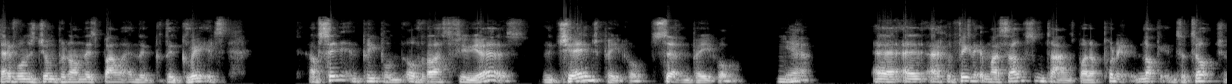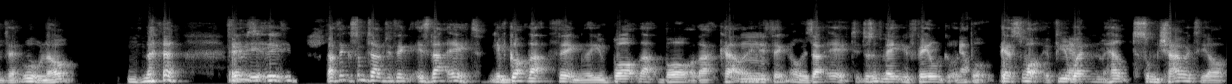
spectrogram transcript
everyone's jumping on this bandwagon. And the the greed. It's, I've seen it in people over the last few years. It changed people, certain people. Yeah. Uh, and I can feel it in myself sometimes, but I put it, knock it into touch and think, oh, no. Mhm. Who is it It- it- I think sometimes you think, is that it? You've got that thing that you've bought that boat or that car, and you Mm. think, oh, is that it? It doesn't make you feel good. Yeah. But guess what? If you Yeah. went and helped some charity or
